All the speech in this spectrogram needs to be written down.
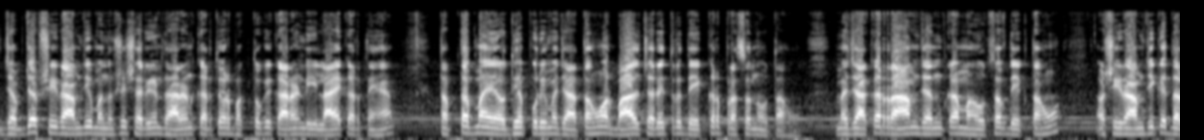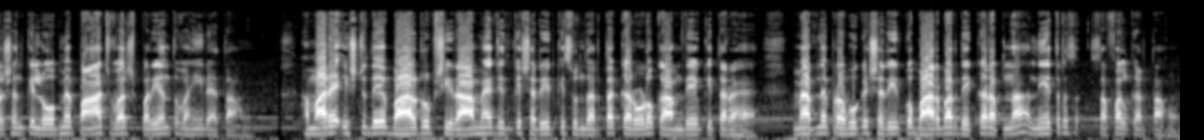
जब जब श्री राम जी मनुष्य शरीर धारण करते और भक्तों के कारण लीलाएँ करते हैं तब तब मैं अयोध्यापुरी में जाता हूँ और बाल चरित्र देखकर प्रसन्न होता हूँ। मैं जाकर राम जन्म का महोत्सव देखता हूँ और श्री राम जी के दर्शन के लोभ में पाँच वर्ष पर्यंत वहीं रहता हूँ। हमारे इष्ट देव बाल रूप श्री राम है, जिनके शरीर की सुंदरता करोड़ों कामदेव की तरह है। मैं अपने प्रभु के शरीर को बार बार देखकर अपना नेत्र सफल करता हूँ।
